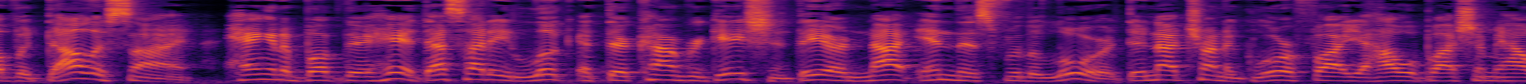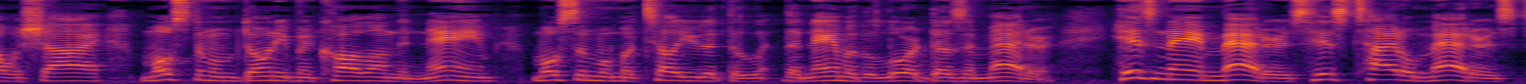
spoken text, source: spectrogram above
of a dollar sign hanging above their head. That's how they look at their congregation. They are not in this for the Lord. They're not trying to glorify Yahawah Bashem Yahawashi. Most of them don't even call on the name. Most of them will tell you that the, the name of the Lord doesn't matter. His name matters. His title matters.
